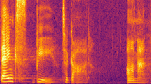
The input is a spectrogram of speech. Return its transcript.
Thanks be to God. Amen.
